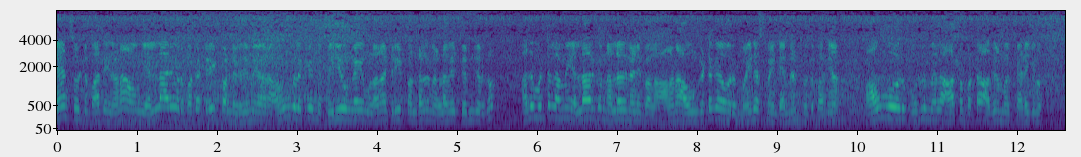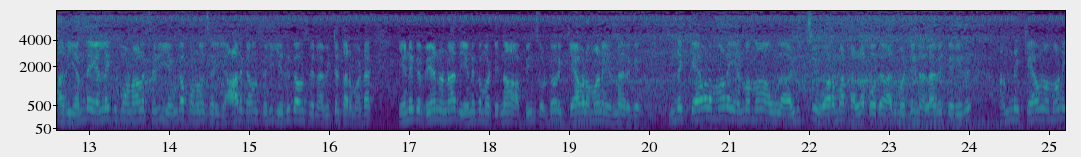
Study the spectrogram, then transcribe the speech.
ஏன்னு சொல்லிட்டு பார்த்தீங்கன்னா அவங்க எல்லாரையும் ஒரு பக்கம் ட்ரீட் பண்ணுற விதமே வேறு. அவங்களுக்கு இந்த பெரியவங்க இவங்களெல்லாம் ட்ரீட் பண்ணுறது நல்லாவே தெரிஞ்சிருக்கும். அது மட்டும் இல்லாமல் எல்லாருக்கும் நல்லது நினைப்பாங்க. ஆனால் அவங்ககிட்ட இருக்கிற ஒரு மைனஸ் பாயிண்ட் என்னன்னு சொல்லிட்டு பார்த்தீங்கன்னா அவங்க ஒரு பொருள் மேலே ஆசைப்பட்டால் அது நமக்கு கிடைக்கணும். அது எந்த எல்லைக்கு போனாலும் சரி எங்கே போனாலும் சரி யாருக்காகவும் சரி எதுக்காகவும் சரி நான் விட்டு தர மாட்டேன். எனக்கு வேணும்னா அது எனக்கு மட்டும்தான் அப்படின்னு சொல்லிட்டு ஒரு கேவலமான எண்ணம் இருக்குது இந்த கேவலமான எண்ணம் தான் அவங்கள அழிச்சு ஓரமாக தள்ள போகுது. அது மட்டும் நல்லாவே தெரியுது. அந்த கேவலமான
